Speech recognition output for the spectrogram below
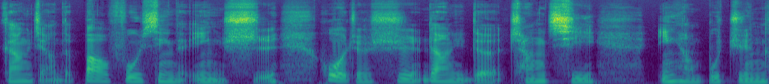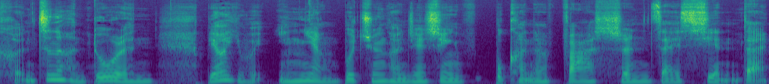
刚刚讲的报复性的饮食，或者是让你的长期营养不均衡。真的很多人不要以为营养不均衡这件事情不可能发生在现代，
